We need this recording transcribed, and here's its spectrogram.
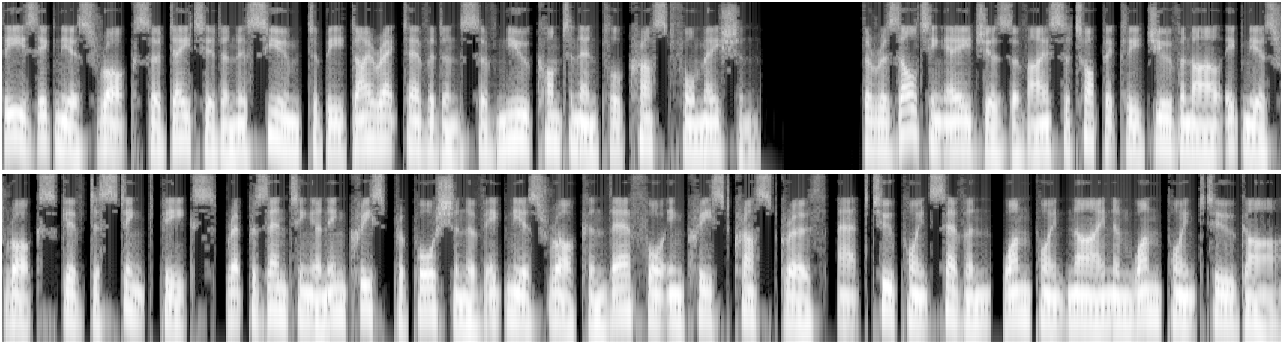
These igneous rocks are dated and assumed to be direct evidence of new continental crust formation. The resulting ages of isotopically juvenile igneous rocks give distinct peaks, representing an increased proportion of igneous rock and therefore increased crust growth, at 2.7, 1.9 and 1.2 Ga.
